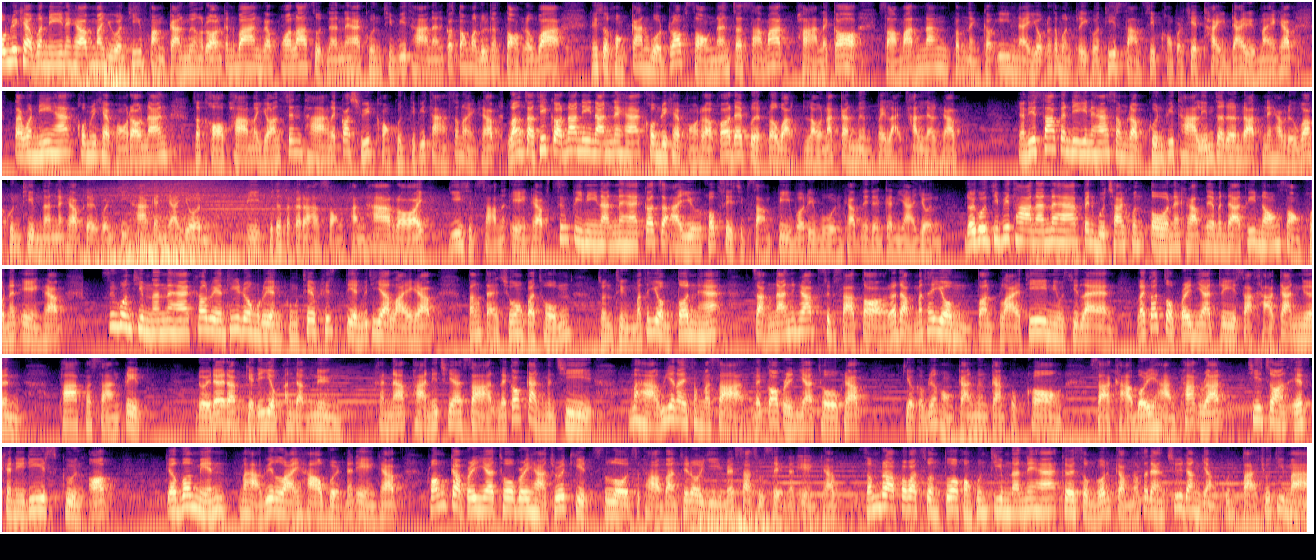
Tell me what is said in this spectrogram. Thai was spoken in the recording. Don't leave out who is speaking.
Speaker 1: คมรีแคปวันนี้นะครับมาอยู่กันที่ฝั่งการเมืองร้อนกันบ้างครับเพราะล่าสุดนั้นนะฮะคุณทิมพิธานั้นก็ต้องมาลุ้นกันต่อครับว่า ในส่วนของการโหวตรอบ 2 นั้นจะสามารถผ่านและก็สามารถนั่งตำแหน่งเก้าอี้นายกรัฐมนตรีคนที่ 30 ของประเทศไทยได้หรือไม่ครับแต่วันนี้ฮะคมรีแคปของเรานั้นจะขอพามาย้อนเส้นทางและก็ชีวิตของคุณทิมพิธาสักหน่อยครับหลังจากที่ก่อนหน้านี้นั้นนะฮะคมรีแคปของเราก็ได้เปิดประวัติเหล่านักการเมืองไปหลายท่านแล้วครับ อย่างที่ทราบกันดีนะฮะสำหรับคุณพิธาลิมเจริญรัตน์นะครับหรือว่าคุณทิมนั้นนะครับเกิดวันที่ 5 กันยายน ปีพุทธศักราช 2523 นั่นเองครับ ซึ่งปีนี้นั้นนะฮะก็จะอายุครบ 43 ปีบริบูรณ์ครับในเดือนกันยายน โดยคุณทิมพิธานั้นนะฮะเป็นบุตรชายคนโตนะครับในบรรดาพี่น้อง 2 คนนั่นเองครับซึ่งคุณทิมนั้นนะฮะเข้าเรียนที่โรงเรียนกรุงเทพคริสเตียนวิทยาลัยครับตั้งแต่ช่วงประถมจนถึงมัธยมต้นนะฮะจากนั้นครับศึกษาต่อระดับมัธยมตอนปลายที่นิวซีแลนด์ และก็จบปริญญาตรีสาขาการเงิน ภาคภาษาอังกฤษ โดยได้รับเกียรตินิยมอันดับหนึ่งคณะพาณิชยศาสตร์ และก็การบัญชี มหาวิทยาลัยธรรมศาสตร์ และก็ปริญญาโทครับเกี่ยวกับเรื่องของการเมืองการปกครอง สาขาบริหารภาครัฐ ที่ John F Kennedy School of Government มหาวิทยาลัยฮาร์วาร์ดนั่นเองครับ พร้อมกับปริญญาโทบริหารธุรกิจสโลนสถาบันเทคโนโลยีแมสซาชูเซตส์นั่นเองครับสำหรับประวัติส่วนตัวของคุณทีมนั้นนะฮะเคยสมรสกับนักแสดงชื่อดังอย่างคุณต่ายชุติมา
